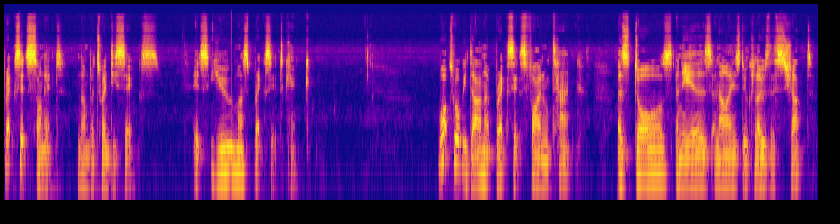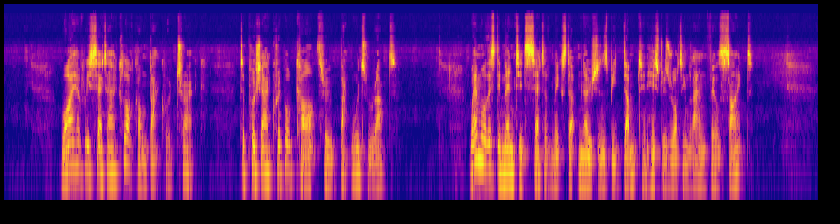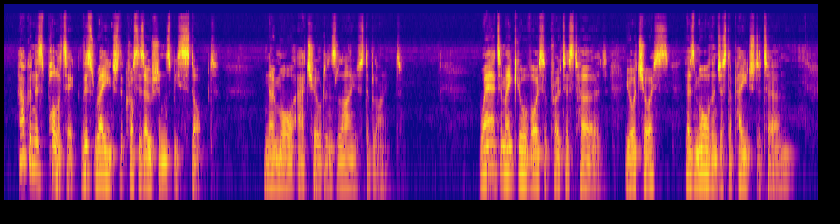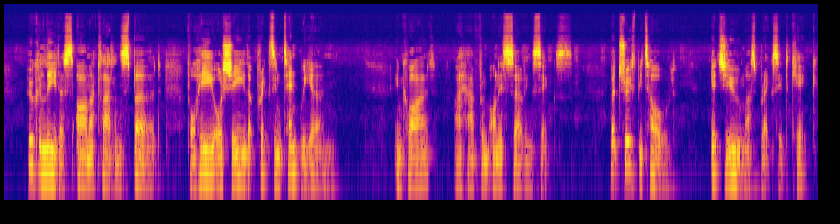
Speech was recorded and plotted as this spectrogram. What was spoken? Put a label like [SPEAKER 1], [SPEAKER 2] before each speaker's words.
[SPEAKER 1] Brexit Sonnet number 26. It's You Must Brexit Kick. What will be done at Brexit's final tack, as doors and ears and eyes do close this shut? Why have we set our clock on backward track, to push our crippled cart through backwards rut? When will this demented set of mixed up notions be dumped in history's rotting landfill site? How can this politic, this rage that crosses oceans be stopped? No more our children's lives to blight. Where to make your voice of protest heard? Your choice, there's more than just a page to turn. Who can lead us armour clad and spurred? For he or she that pricks intent we yearn. Inquired, I have from honest serving six. But truth be told, it's you must Brexit kick.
